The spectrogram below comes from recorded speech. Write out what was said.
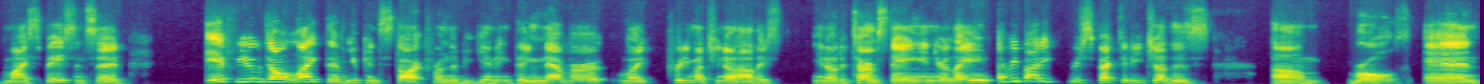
my space and said, if you don't like them, you can start from the beginning. They never like pretty much you know how they you know the term staying in your lane. Everybody respected each other's um roles. And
